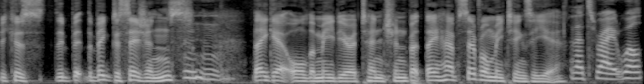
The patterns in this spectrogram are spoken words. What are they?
because the, the big decisions. Mm-hmm they get all the media attention, but they have several meetings a year. That's right. Well,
